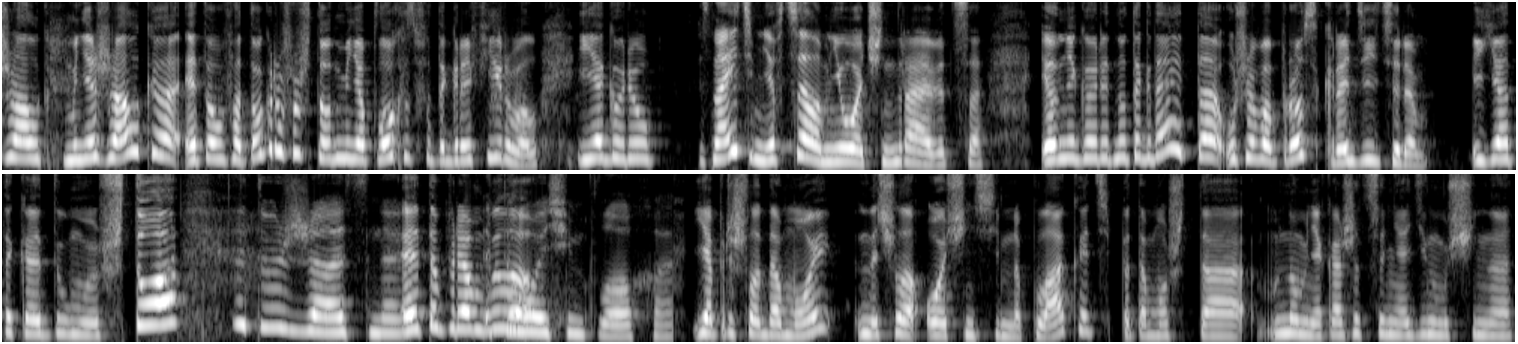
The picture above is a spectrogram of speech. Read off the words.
жалко, мне жалко этого фотографа, что он меня плохо сфотографировал. И я говорю, знаете, мне в целом не очень нравится. И он мне говорит, ну тогда это уже вопрос к родителям. И я такая думаю, что? Это ужасно. Это прям было... Это очень плохо. Я пришла домой, начала очень сильно плакать, потому что, ну, мне кажется, ни один мужчина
